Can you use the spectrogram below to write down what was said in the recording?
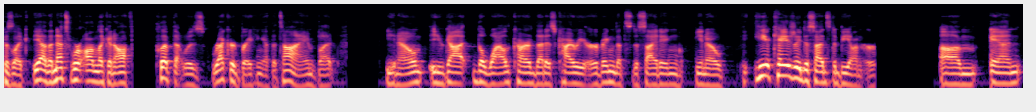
because, like, yeah, the Nets were on like an off clip that was record breaking at the time, but you know, you got the wild card that is Kyrie Irving that's deciding. You know, he occasionally decides to be on Earth, um, and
